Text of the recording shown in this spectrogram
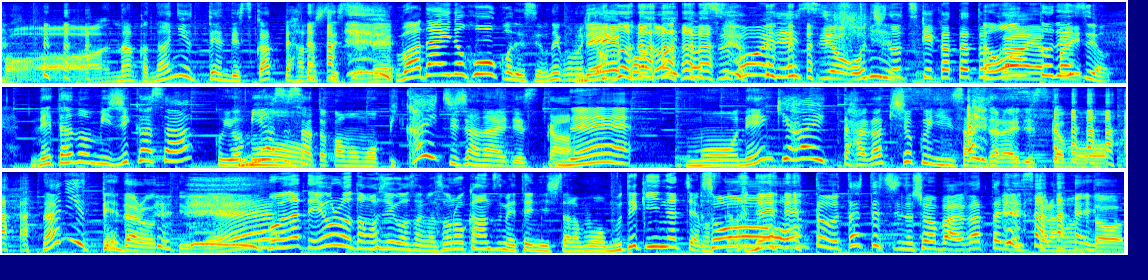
はあなんか何言ってんですかって話ですよね。話題の宝庫ですよねこの人、ねこの人すごいですよ。オチのつけ方とか本当ですよ。ネタの短さこう読みやすさとかももうピカイチじゃないですか、ねもう年季入ったはがき職人さんじゃないですかもう。何言ってんだろうっていうね。もうだって夜の魂号さんがその缶詰手にしたらもう無敵になっちゃいますそうからね。本当私たちの商売上がったりですから はい。本当、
